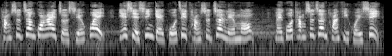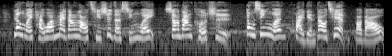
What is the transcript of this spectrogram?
唐氏症关爱者协会也写信给国际唐氏症联盟、美国唐氏症团体回信，认为台湾麦当劳歧视的行为相当可耻。动新闻快点道歉报道。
